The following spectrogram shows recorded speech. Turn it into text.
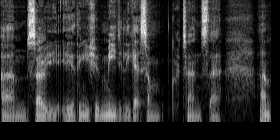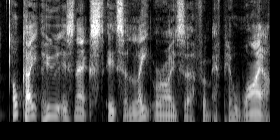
Um, so I think you should immediately get some returns there. Um, okay, who is next? It's a Lateriser from FPL Wire.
